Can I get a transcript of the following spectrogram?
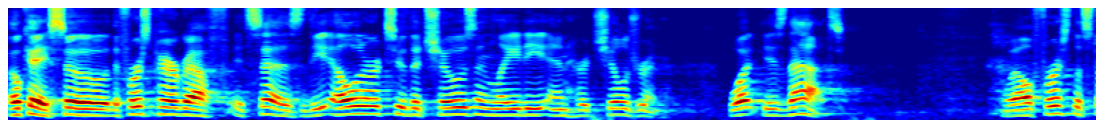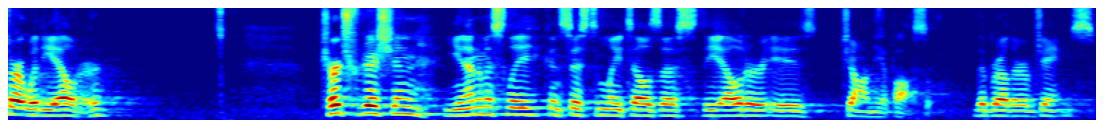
Okay, so the first paragraph it says, The elder to the chosen lady and her children. What is that? Well, first let's start with the elder. Church tradition unanimously, consistently tells us the elder is John the Apostle. the brother of James.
